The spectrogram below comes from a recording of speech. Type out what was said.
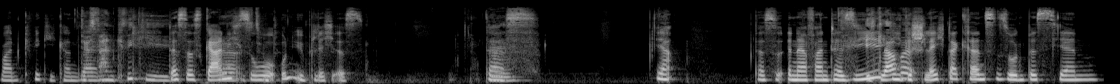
war ein Quickie, kann sein. Das war ein Quickie. dass das gar Ja, nicht so stimmt. unüblich ist. Dass, ja, dass in der Fantasie glaube- die Geschlechtergrenzen so ein bisschen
